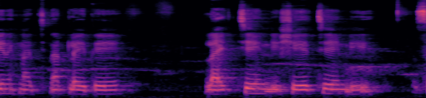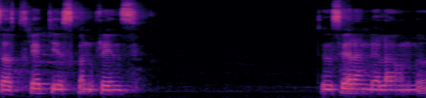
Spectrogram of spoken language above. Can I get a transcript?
కనుక నచ్చినట్లయితే లైక్ చేయండి షేర్ చేయండి సబ్స్క్రైబ్ చేసుకోండి ఫ్రెండ్స్. చూసారండి ఎలా ఉందో?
